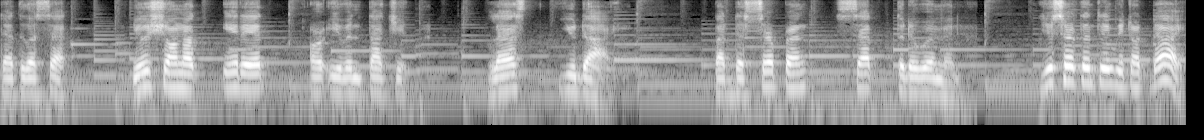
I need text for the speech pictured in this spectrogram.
that was said, You shall not eat it or even touch it, lest you die. But the serpent said to the woman, You certainly will not die.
